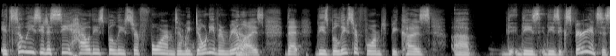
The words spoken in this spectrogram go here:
It's so easy to see how these beliefs are formed, and we don't even realize yeah. that these beliefs are formed because uh, th- these these experiences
